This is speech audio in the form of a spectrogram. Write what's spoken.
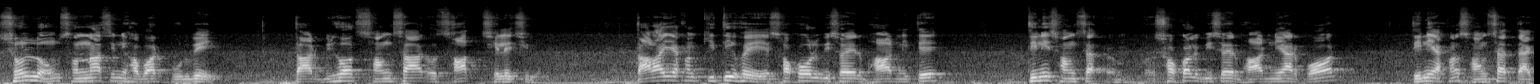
শুনলুম সন্ন্যাসিনী হবার পূর্বে তার বৃহৎ সংসার ও সাত ছেলে ছিল। তারাই এখন কৃতি হয়ে সকল বিষয়ের ভার নিতে তিনি সংসার সকল বিষয়ের ভার নেওয়ার পর তিনি এখন সংসার ত্যাগ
